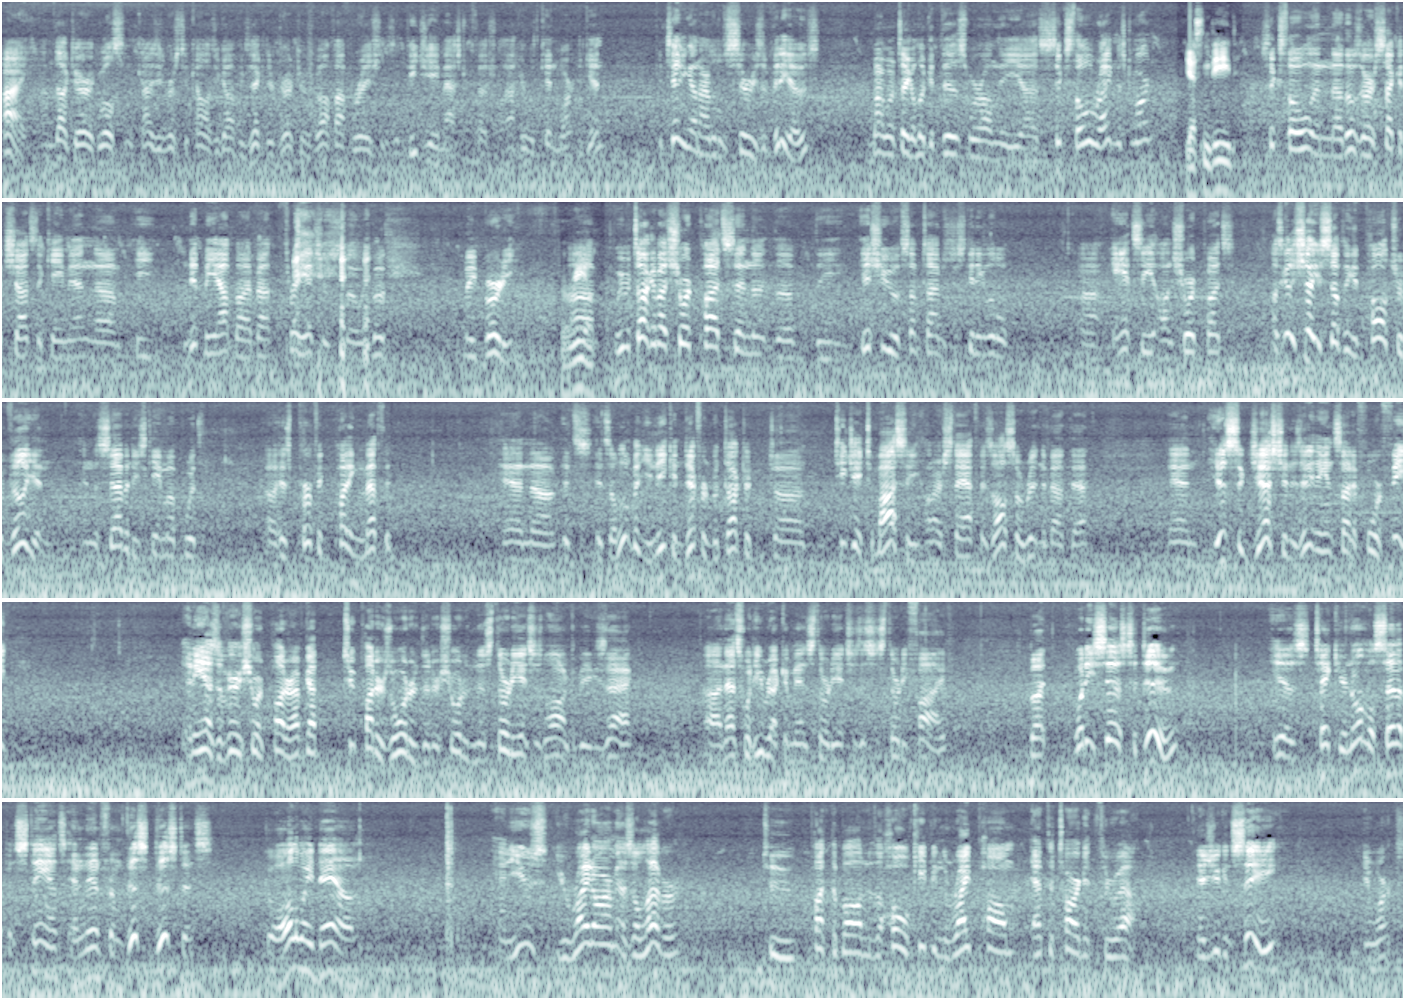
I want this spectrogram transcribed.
Hi, I'm Dr. Eric Wilson, Keiser University College of Golf Executive Director of Golf Operations and PGA Master Professional, out here with Ken Martin again. Continuing on our little series of videos, you might want to take a look at this. We're on the uh, sixth hole, right, Mr. Martin? Yes, indeed. Sixth hole, and uh, those are our second shots that came in. Um, he nipped me out by about three inches, so we both made birdie. For real. Uh, we were talking about short putts and the, the, the issue of sometimes just getting a little uh, antsy on short putts. I was going to show you something that Paul the 70s came up with uh, his perfect putting method. And uh, it's, it's a little bit unique and different, but Dr. Uh, TJ Tomasi on our staff has also written about that. And his suggestion is anything inside of four feet. And he has a very short putter. I've got two putters ordered that are shorter than this, 30 inches long to be exact. Uh, and that's what he recommends, 30 inches. This is 35. But what he says to do is take your normal setup and stance, and then from this distance, go all the way down and use your right arm as a lever to putt the ball into the hole, keeping the right palm at the target throughout. As you can see, it works.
